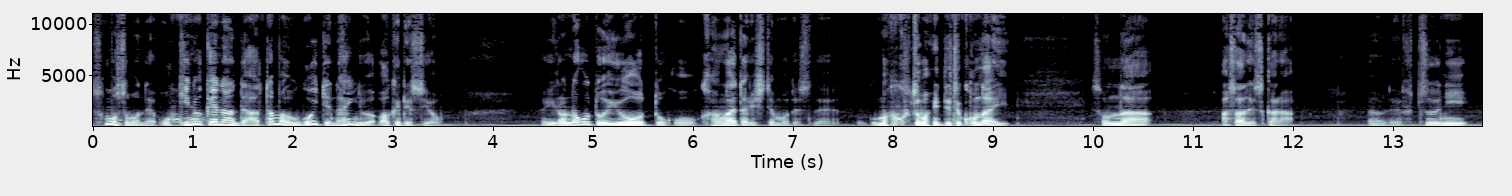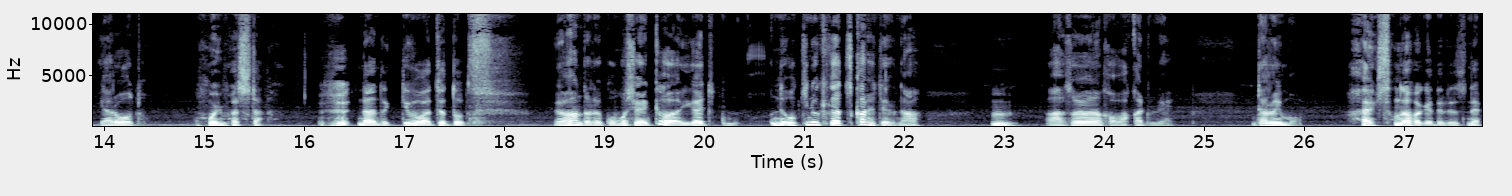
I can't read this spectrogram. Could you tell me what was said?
そもそもね、起き抜けなんで頭動いてないわけですよ。いろんなことを言おうとこう考えたりしてもですね、うまく言葉に出てこない、そんな朝ですから。なので、普通にやろうと思いました。なんだ、今日はちょっと、なんだね、面白い。今日は意外と、ね、起き抜けが疲れてるな。うん。あ、それはなんかわかるね。だるいもん。はい、そんなわけでですね、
